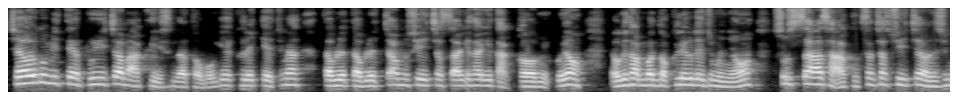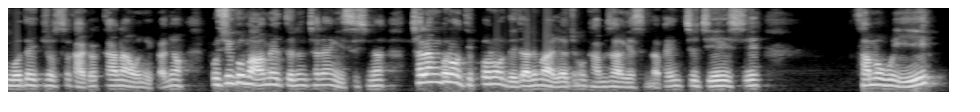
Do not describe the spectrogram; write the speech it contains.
제 얼굴 밑에 V자 마크 있습니다. 더보기에 클릭해 주면 www.수입차싸게사기.com 있고요. 여기서 한 번 더 클릭을 해주면요. 수사사 국산차 수입차 연신 모델 키로수 가격 다 나오니까요. 보시고 마음에 드는 차량이 있으시면 차량 번호, 뒷번호 네 자리만 알려주면 감사하겠습니다. 벤츠 GAC 3592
